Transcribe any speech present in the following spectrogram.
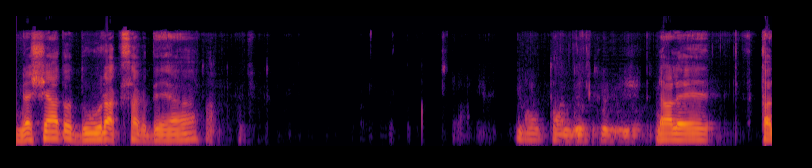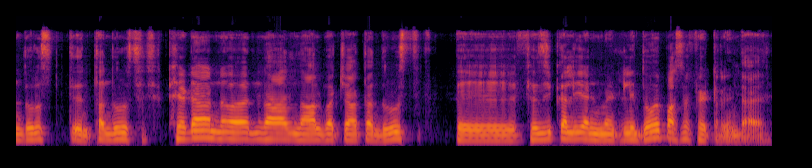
ਨਸ਼ਿਆਂ ਤੋਂ ਦੂਰ ਰੱਖ ਸਕਦੇ ਹਾਂ। ਨਾਲ ਤੰਦਰੁਸਤ ਹੋਈ ਹੈ। ਨਾਲੇ ਤੰਦਰੁਸਤ ਤੰਦਰੁਸਤ ਖੇਡਾਂ ਨਾਲ ਨਾਲ ਬੱਚਾ ਤੰਦਰੁਸਤ ਤੇ ਫਿਜ਼ੀਕਲੀ ਐਂਡ ਮੈਂਟਲੀ ਦੋਵੇਂ ਪਾਸੇ ਫਿੱਟ ਰਹਿੰਦਾ ਹੈ।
